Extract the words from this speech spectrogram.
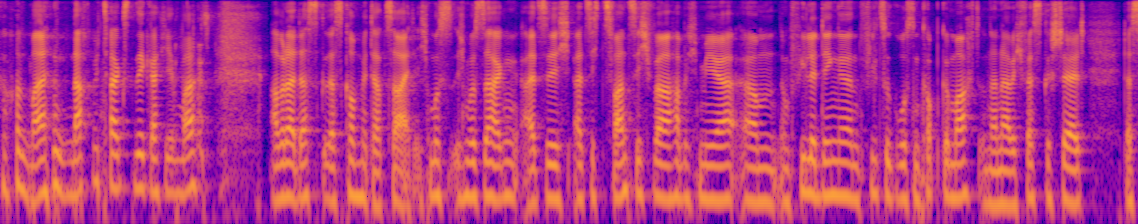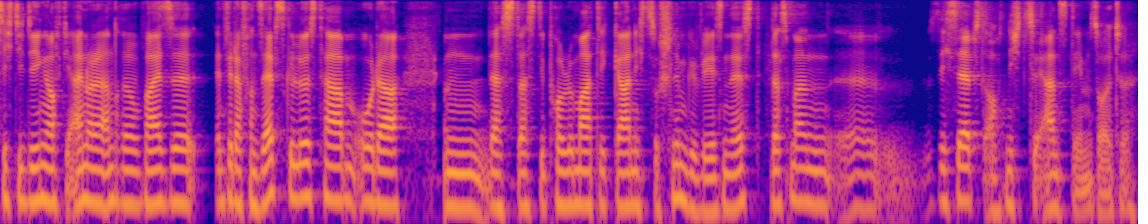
und mal ein Nachmittagsnickerchen macht. Aber das, das kommt mit der Zeit. Ich muss, ich muss sagen, als ich, als ich 20 war, habe ich mir ähm, um viele Dinge einen viel zu großen Kopf gemacht und dann habe ich festgestellt, dass sich die Dinge auf die eine oder andere Weise entweder von selbst gelöst haben oder dass, dass die Problematik gar nicht so schlimm gewesen ist, dass man äh, sich selbst auch nicht zu ernst nehmen sollte.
